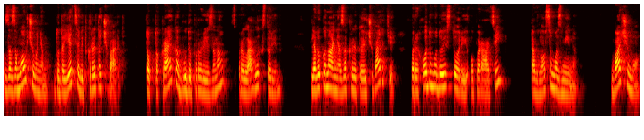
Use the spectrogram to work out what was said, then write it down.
За замовчуванням додається відкрита чверть, тобто крайка буде прорізана прилеглих сторін. Для виконання закритої чверті переходимо до історії операцій та вносимо зміни. Бачимо,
